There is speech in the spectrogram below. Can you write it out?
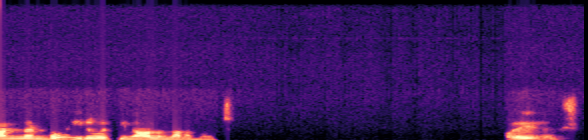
பன்னெண்டும் இருபத்தி நாலும் தான் நம்ம வச்சோம் ஒரே நிமிஷம்.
